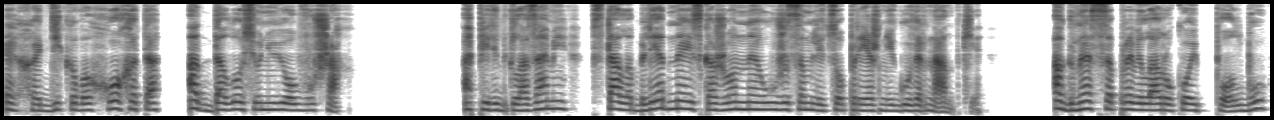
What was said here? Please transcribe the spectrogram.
Эхо дикого хохота отдалось у нее в ушах. А перед глазами встало бледное, искаженное ужасом лицо прежней гувернантки. Агнесса провела рукой по лбу,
